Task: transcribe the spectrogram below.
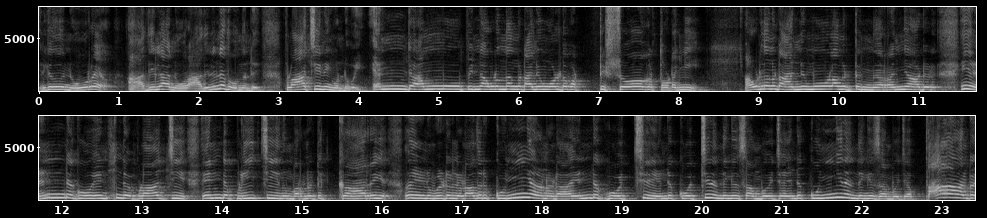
എനിക്ക് തോന്നുന്നു നൂറയോ? ആദില നൂറ് ആദിലിനെ തോന്നുന്നുണ്ട്. പ്ലാച്ചീനെയും കൊണ്ടുപോയി. എന്റെ അമ്മു പിന്നെ അവിടുന്ന് അങ്ങോട്ട് അനുമോളുടെ പട്ടി ഷോ തുടങ്ങി. അവിടുന്ന് അങ്ങോട്ട് അനുമോളം അങ്ങോട്ട് നിറഞ്ഞാട് എന്റെ എന്റെ പ്ലാച്ചി എന്റെ പ്ലീച്ചി എന്നും പറഞ്ഞിട്ട് കരയ. വിടില്ലടാ അതൊരു കുഞ്ഞാണടാ. എന്റെ കൊച്ച് എന്റെ കൊച്ചിന് എന്തെങ്കിലും സംഭവിച്ചാൽ എന്റെ കുഞ്ഞിന് എന്തെങ്കിലും സംഭവിച്ചാൽ പാട്ട്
